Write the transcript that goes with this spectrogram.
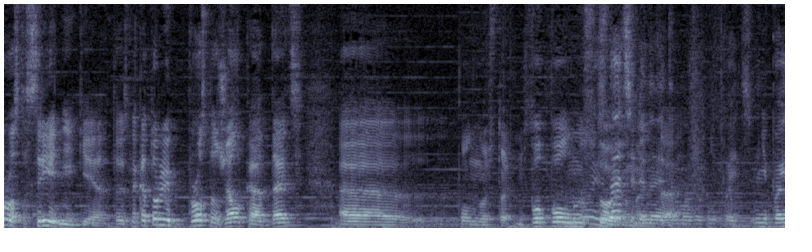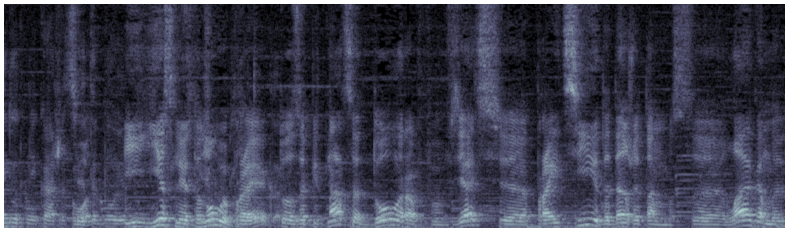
просто средненькие, то есть на которые просто жалко отдать э, полную стоимость. по полную Ну, стоимость. издатели на да. это, может, не, пойти- не пойдут, мне кажется. Вот. Это будет... И если это новый проект, то за 15 долларов взять, э, пройти, да даже там с э, лагом, э,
